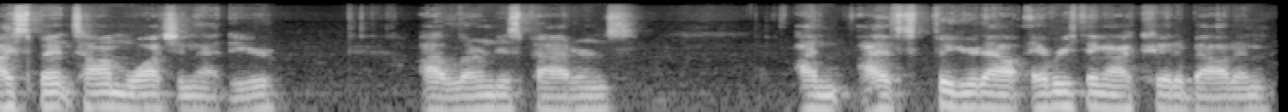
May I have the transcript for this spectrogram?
I spent time watching that deer. I learned his patterns. I, I figured out everything I could about him.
